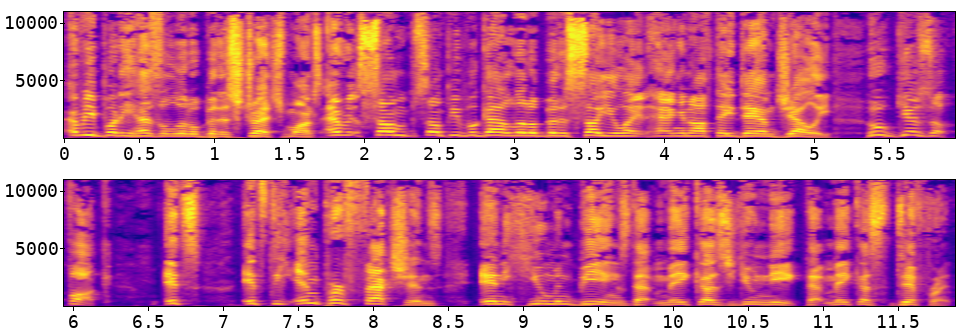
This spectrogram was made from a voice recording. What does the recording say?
everybody has a little bit of stretch marks. Every, some, some people got a little bit of cellulite hanging off their damn jelly. Who gives a fuck? It's, it's the imperfections in human beings that make us unique, that make us different.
